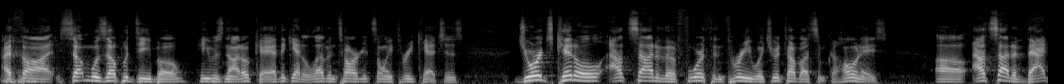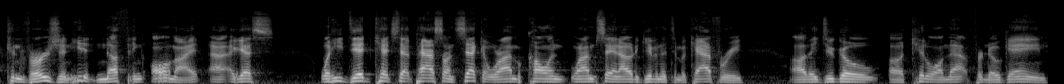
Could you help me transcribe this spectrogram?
I thought something was up with Deebo. He was not okay. I think he had 11 targets, only three catches. George Kittle, outside of the fourth and three, which we're talking about some cojones, uh, outside of that conversion, he did nothing all night. Uh, I guess what he did catch that pass on second, where I'm calling, where I'm saying I would have given it to McCaffrey. Uh, they do go uh, Kittle on that for no gain.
